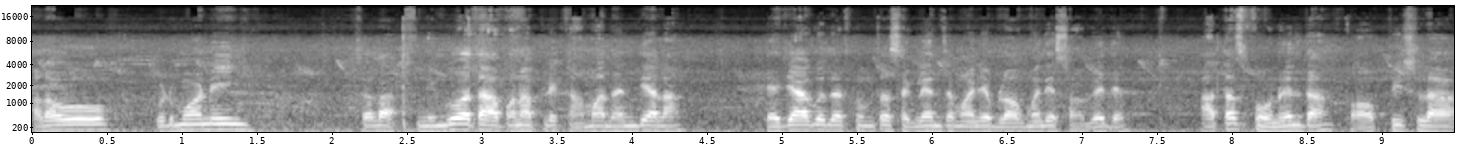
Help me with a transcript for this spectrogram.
हॅलो गुड मॉर्निंग चला निघू आता आपण आपले कामाधंद्याला. त्याच्या अगोदर तुमचं सगळ्यांचं माझ्या ब्लॉगमध्ये स्वागत आहे. आताच फोन येईल का ऑफिसला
